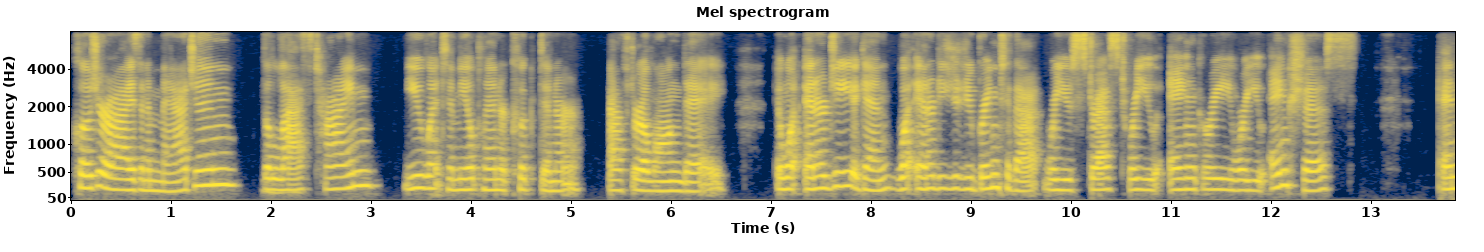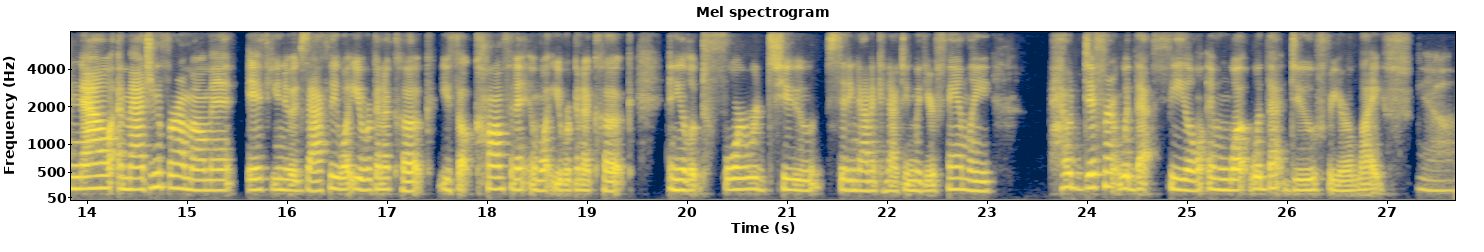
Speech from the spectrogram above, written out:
close your eyes and imagine the mm-hmm. last time you went to meal plan or cook dinner after a long day. And what energy, again, what energy did you bring to that? Were you stressed? Were you angry? Were you anxious? And now imagine for a moment if you knew exactly what you were going to cook, you felt confident in what you were going to cook, and you looked forward to sitting down and connecting with your family how different would that feel and what would that do for your life? Yeah,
